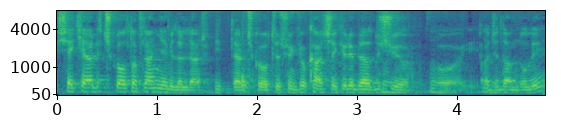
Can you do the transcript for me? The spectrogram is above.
Şekerli çikolata falan yiyebilirler. Bitter çikolata çünkü o kan şekeri biraz düşüyor o acıdan dolayı.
